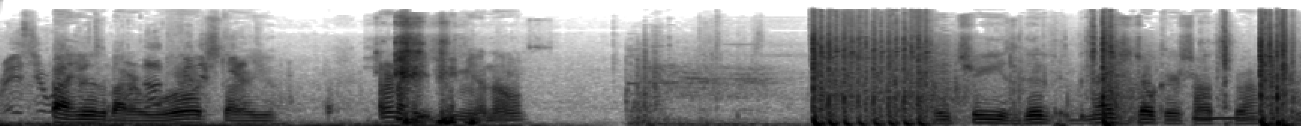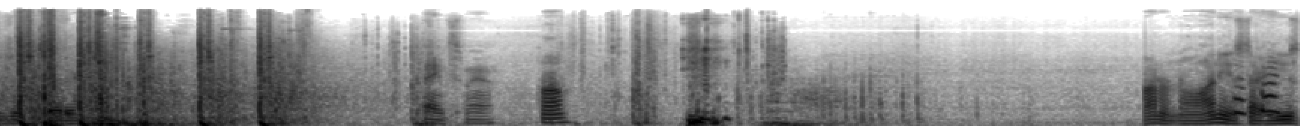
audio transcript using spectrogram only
Raise your thought he was about to world star you. I don't know how you beat me on that one. Hey, trees, good, nice Joker shots, bro. You're just better. Thanks, man. Huh? I don't know. I need to start using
